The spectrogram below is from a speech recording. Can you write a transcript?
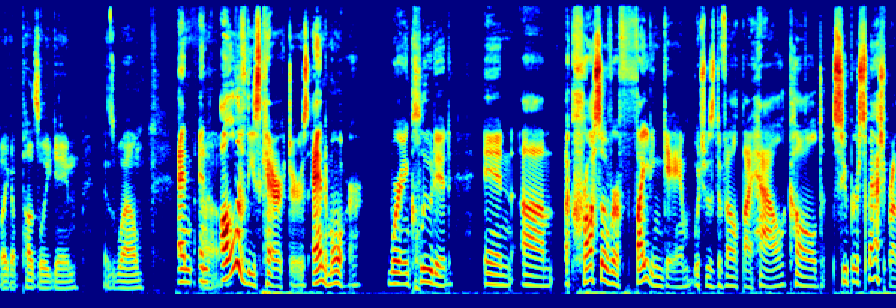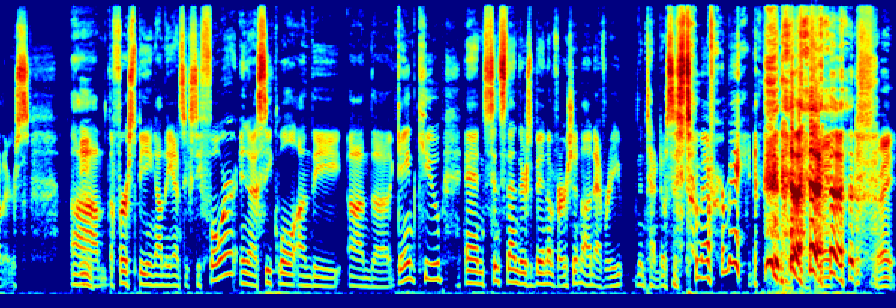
like a puzzly game as well and and all of these characters and more were included in um, a crossover fighting game which was developed by hal called super smash brothers. Um, the first being on the n64 and a sequel on the on the gamecube. And since then there's been a version on every nintendo system ever made. Right right.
